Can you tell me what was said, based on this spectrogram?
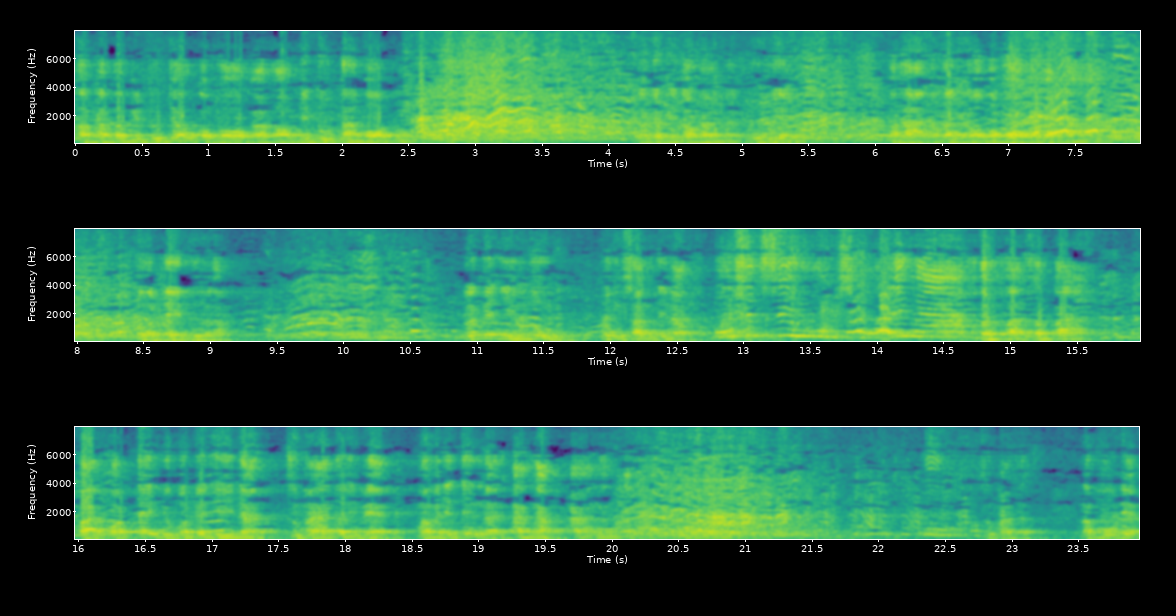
เอาคำว่าเป็นทุกเจ้าก็พอครับเอาเป็นตู้ตาบอดหรอกแล้วก็จะต้องหันแบบผู้ใหญ่มาห้ากับตั้งต่อมาพอกับตั้งตาเปิดเต้นมือหลับแล้วแม่ยิงนุ่งนุ่งสั้นนี่นะโอ้ยเซ็กซี่หุ่นสวยงามมันผ่านสปาปาดคอเต้นอยู่บนเวทีนะสุมาตอนนี้แม่มาไม่ได้เต้นนะอ้างงับอ้างงับอะไรสุมาแล้วมูเนี่ย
